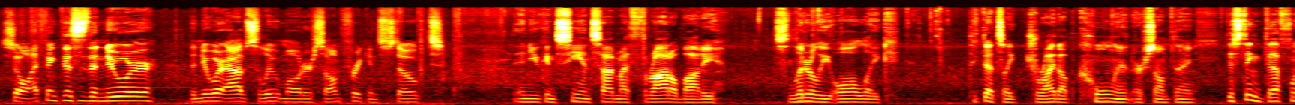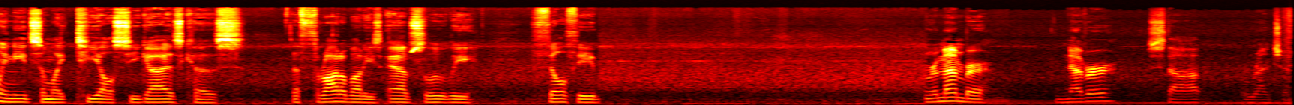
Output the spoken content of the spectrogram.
So I think this is the newer, the newer Absolute motor. So I'm freaking stoked. And you can see inside my throttle body, it's literally all like, I think that's like dried up coolant or something. This thing definitely needs some like TLC guys because the throttle body is absolutely filthy. Remember, never stop wrenching.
